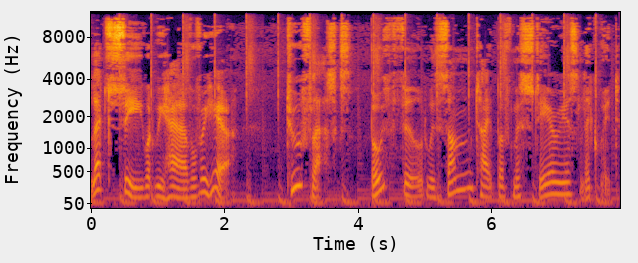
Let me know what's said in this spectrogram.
Let's see what we have over here. Two flasks, both filled with some type of mysterious liquid.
